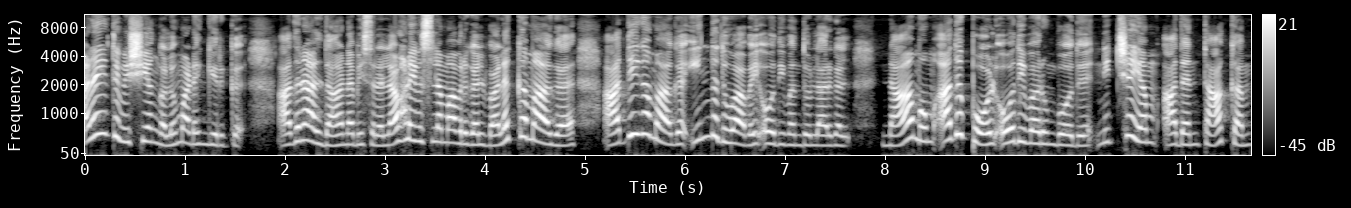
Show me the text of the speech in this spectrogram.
அனைத்து விஷயங்களும் அடங்கியிருக்கு. அதனால் தான் நபி சொல்லாஹ் அலைஹி அவர்கள் வழக்கமாக அதிகமாக இந்த துவாவை ஓதி வந்துள்ளார்கள். நாமும் அதுபோல் ஓதி வரும்போது நிச்சயம் அதன் தாக்கம்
